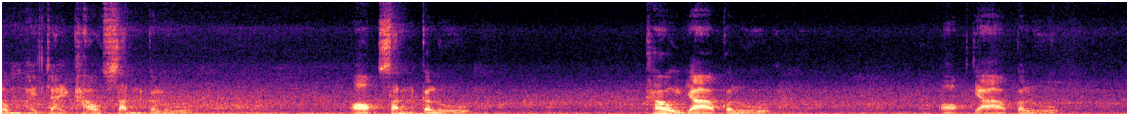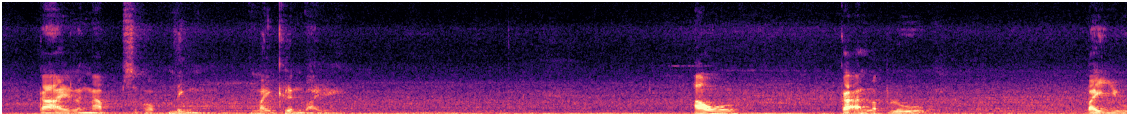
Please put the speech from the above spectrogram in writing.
ลมหายใจเข้าสั้นก็รู้ ออกสั้นก็รู้ เข้ายาวก็รู้ ออกยาวก็รู้ กายระงับสงบนิ่งไม่เคลื่อนไหว เอาการรับรู้ไปอยู่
